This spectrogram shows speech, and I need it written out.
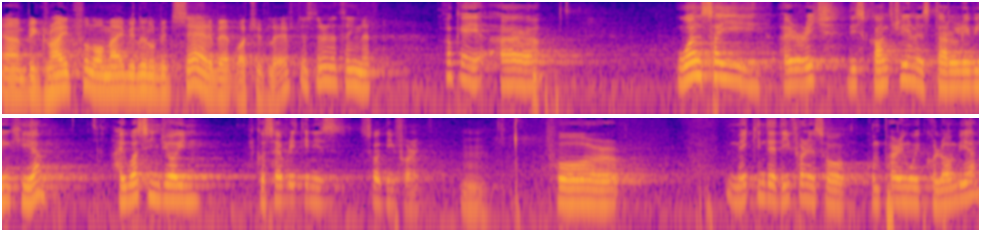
um, be grateful or maybe a little bit sad about what you've left. Is there anything that Okay, uh, once I, I reached this country and I started living here, I was enjoying because everything is so different. For making the difference or comparing with Colombia,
